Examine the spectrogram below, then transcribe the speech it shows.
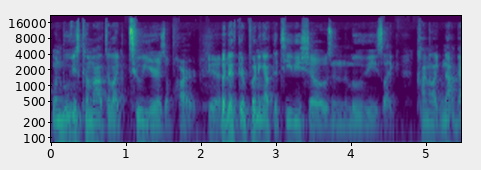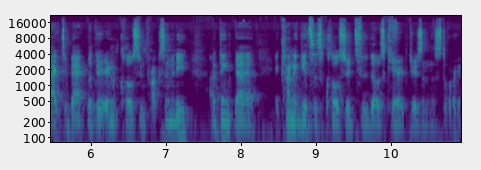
when movies come out, they're like two years apart. Yeah. But if they're putting out the TV shows and the movies, like kind of like not back to back, but they're in close in proximity, I think that it kind of gets us closer to those characters in the story.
